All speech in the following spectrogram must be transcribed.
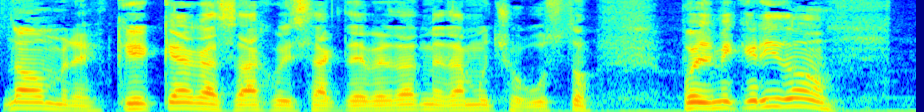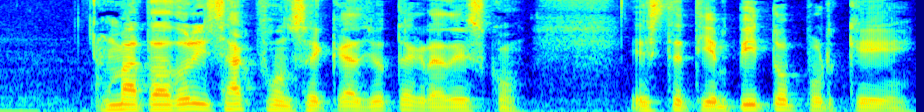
No, hombre, que, que agasajo, Isaac, de verdad me da mucho gusto. Pues mi querido Matador Isaac Fonseca, yo te agradezco este tiempito porque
